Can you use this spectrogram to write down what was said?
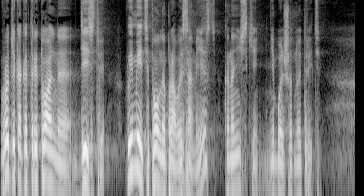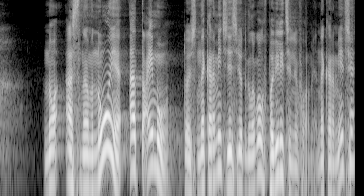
Вроде как это ритуальное действие. Вы имеете полное право и сами есть, канонически не больше одной трети. Но основное атайму, то есть накормить, здесь идет глагол в повелительной форме. Накормите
